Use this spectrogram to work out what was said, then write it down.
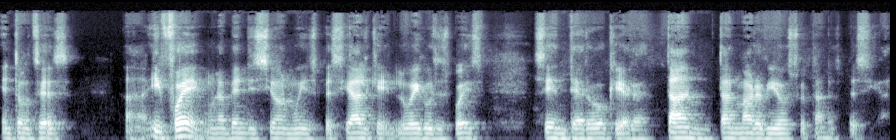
Entonces, ah, y fue una bendición muy especial que luego después se enteró que era tan, tan maravilloso, tan especial.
